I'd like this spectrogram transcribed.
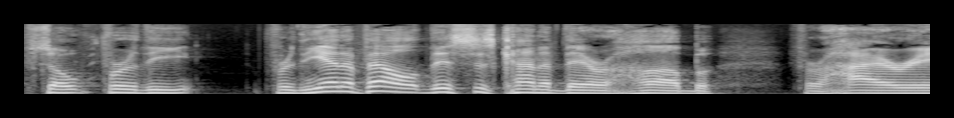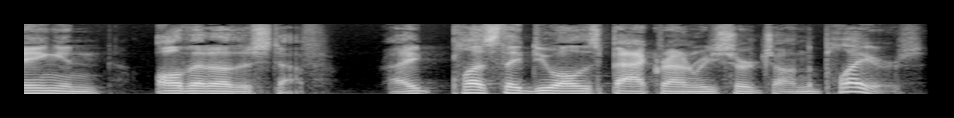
So for the for the NFL, this is kind of their hub for hiring and all that other stuff, right? Plus, they do all this background research on the players.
